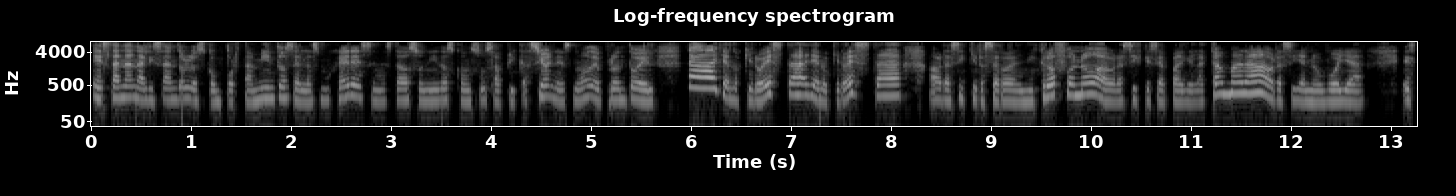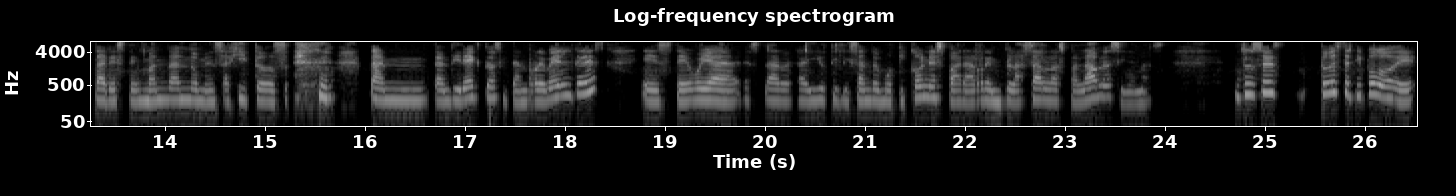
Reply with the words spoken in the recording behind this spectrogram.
están analizando los comportamientos de las mujeres en Estados Unidos con sus aplicaciones, ¿no? De pronto el, ah, ya no quiero esta, ya no quiero esta, ahora sí quiero cerrar el micrófono, ahora sí que se apague la cámara, ahora sí ya no voy a estar este, mandando mensajitos tan, tan directos y tan rebeldes, este, voy a estar ahí utilizando emoticones para reemplazar las palabras y demás. Entonces, todo este tipo de,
